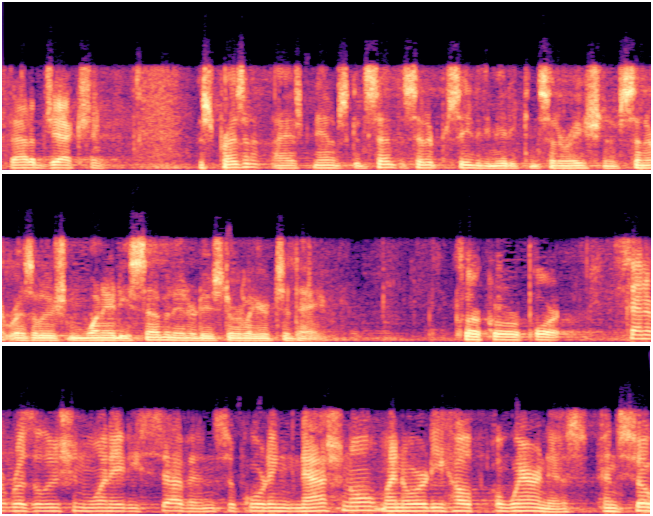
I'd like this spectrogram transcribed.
Without objection, Mr. President, I ask unanimous consent. The Senate proceed to the immediate consideration of Senate Resolution 187 introduced earlier today. clerk will report. Senate Resolution 187, supporting national minority health awareness and so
